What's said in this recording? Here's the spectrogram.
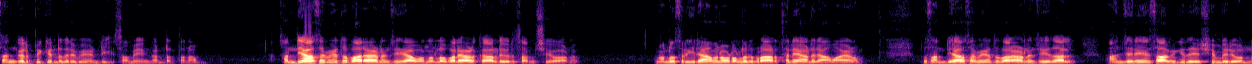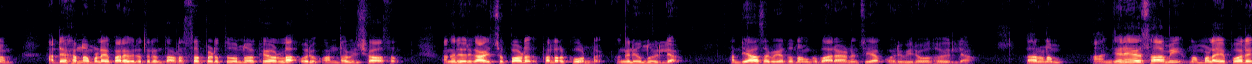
സങ്കല്പിക്കുന്നതിന് വേണ്ടി സമയം കണ്ടെത്തണം. സന്ധ്യാസമയത്ത് പാരായണം ചെയ്യാമെന്നുള്ള പല ആൾക്കാരുടെ ഒരു സംശയമാണ്. കാരണം ശ്രീരാമനോടുള്ളൊരു പ്രാർത്ഥനയാണ് രാമായണം. ഇപ്പോൾ സന്ധ്യാസമയത്ത് പാരായണം ചെയ്താൽ ആഞ്ജനേയ സ്വാമിക്ക് ദേഷ്യം വരുമെന്നും അദ്ദേഹം നമ്മളെ പല വിധത്തിലും തടസ്സപ്പെടുത്തുമെന്നും ഒക്കെയുള്ള ഒരു അന്ധവിശ്വാസം. അങ്ങനെ ഒരു കാഴ്ചപ്പാട് പലർക്കും ഉണ്ട് അങ്ങനെയൊന്നുമില്ല. സന്ധ്യാസമയത്ത് നമുക്ക് പാരായണം ചെയ്യാം ഒരു വിരോധമില്ല കാരണം ആഞ്ജനേയ സ്വാമി നമ്മളെപ്പോലെ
